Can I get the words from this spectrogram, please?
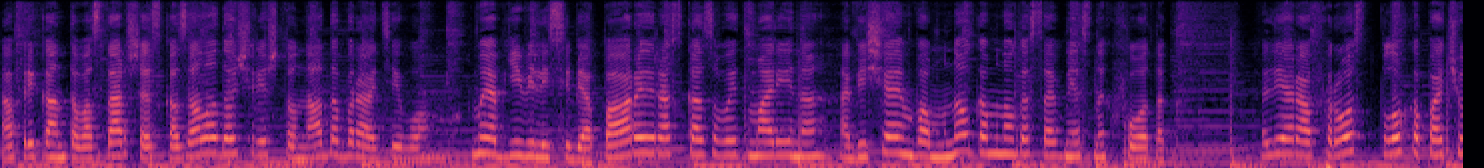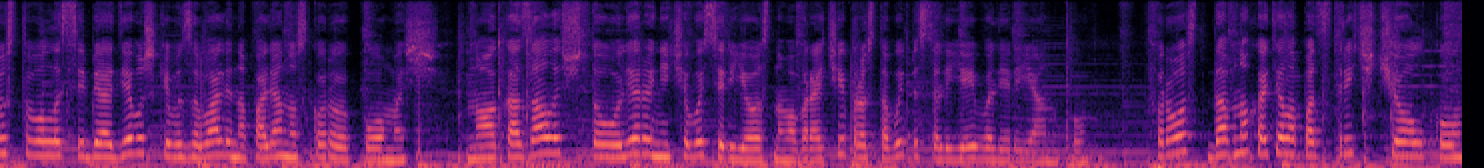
Африкантова-старшая сказала дочери, что надо брать его. «Мы объявили себя парой», – рассказывает Марина. «Обещаем вам много-много совместных фоток». Лера Фрост плохо почувствовала себя, девушки вызывали на поляну скорую помощь. Но оказалось, что у Леры ничего серьезного, врачи просто выписали ей валерьянку. Фрост давно хотела подстричь челку,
